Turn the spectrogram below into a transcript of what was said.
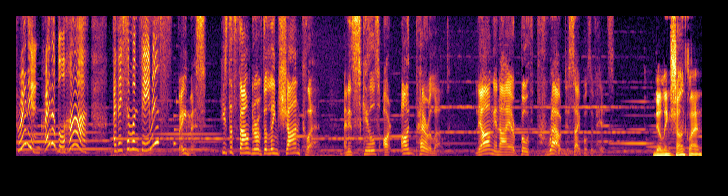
pretty incredible, huh? Are they someone famous? Famous? He's the founder of the Ling Shan clan, and his skills are unparalleled. Liang and I are both proud disciples of his. The Ling Shan clan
